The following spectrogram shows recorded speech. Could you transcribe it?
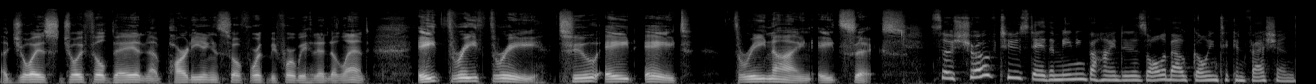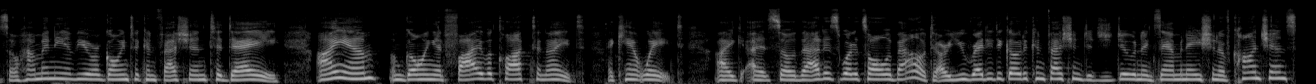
a joyous, joy filled day and partying and so forth before we head into Lent? 833 288 3986. So, Shrove Tuesday, the meaning behind it is all about going to confession. So, how many of you are going to confession today? I am. I'm going at five o'clock tonight. I can't wait. I, I so that is what it's all about. Are you ready to go to confession? Did you do an examination of conscience?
